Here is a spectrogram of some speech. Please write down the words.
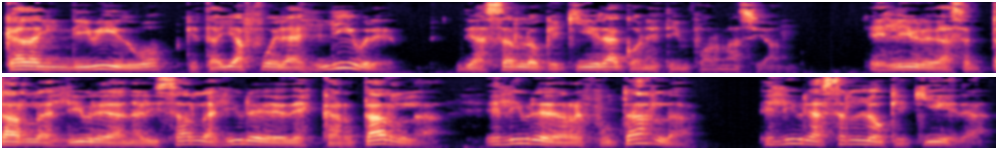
Cada individuo que está ahí afuera es libre de hacer lo que quiera con esta información. Es libre de aceptarla, es libre de analizarla, es libre de descartarla, es libre de refutarla, es libre de hacer lo que quiera.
